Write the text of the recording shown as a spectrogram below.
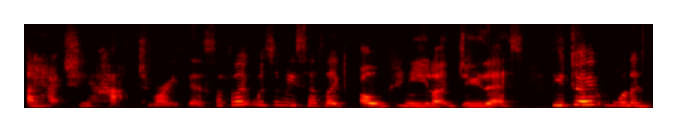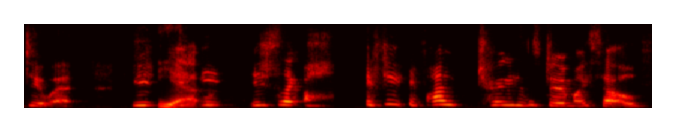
i actually have to write this. I feel like when somebody says like oh can you like do this? you don't want to do it. You, yeah. you, you're just like oh if you if i chosen to do it myself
